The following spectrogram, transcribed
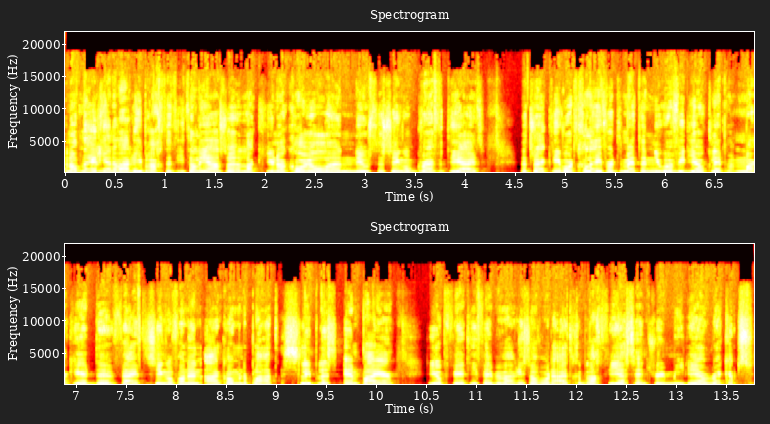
En op 9 januari bracht het Italiaanse Lacuna Coil hun nieuwste single Gravity uit. De track die wordt geleverd met een nieuwe videoclip... markeert de vijfde single van hun aankomende plaat Sleepless Empire... die op 14 februari zal worden uitgebracht via Century Media Records.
